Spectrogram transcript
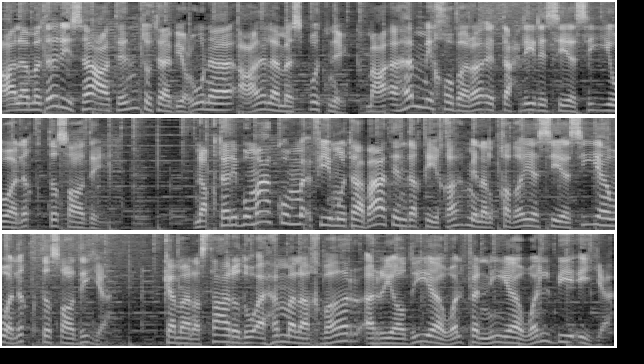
على مدار ساعة تتابعون عالم سبوتنيك مع أهم خبراء التحليل السياسي والاقتصادي. نقترب معكم في متابعة دقيقة من القضايا السياسية والاقتصادية، كما نستعرض أهم الأخبار الرياضية والفنية والبيئية.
